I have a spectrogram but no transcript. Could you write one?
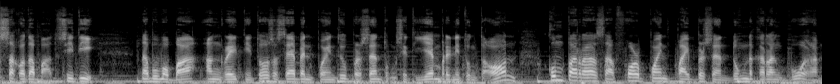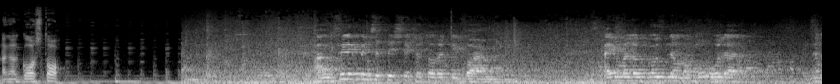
sa Cotabato City na bumaba ang rate nito sa 7.2% noong Setyembre nitong taon kumpara sa 4.5% noong nakarang buwan ng Agosto. Ang Philippine Statistics Authority BARM ay malugod na mag-uulat ng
